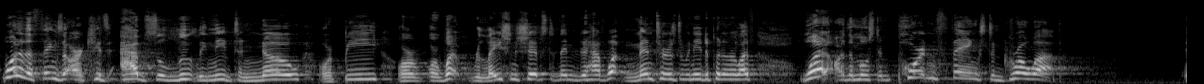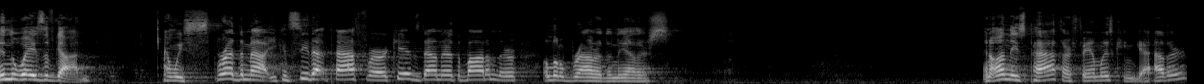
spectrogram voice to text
what are the things that our kids absolutely need to know or be, or, or what relationships do they need to have? What mentors do we need to put in their life? What are the most important things to grow up in the ways of God? And we spread them out. You can see that path for our kids down there at the bottom. They're a little browner than the others. And on these paths, our families can gather.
